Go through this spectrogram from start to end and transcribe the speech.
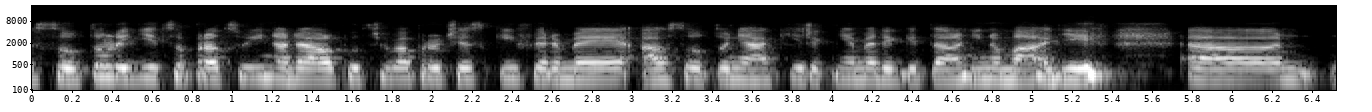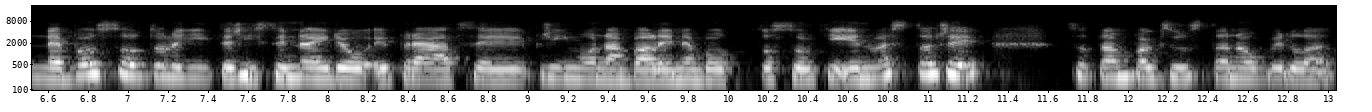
Jsou to lidi, co pracují na dálku třeba pro české firmy a jsou to nějaký, řekněme, digitální nomádi? Nebo jsou to lidi, kteří si najdou i práci přímo na Bali, nebo to jsou ti investoři, co tam pak zůstanou bydlet?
